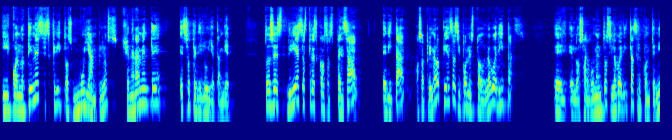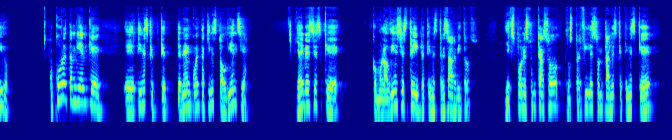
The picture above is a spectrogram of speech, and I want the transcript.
Y cuando tienes escritos muy amplios, generalmente eso te diluye también. Entonces, diría esas tres cosas. Pensar, editar, o sea, primero piensas y pones todo, luego editas el, el, los argumentos y luego editas el contenido. Ocurre también que eh, tienes que, que, tener en cuenta quién es tu audiencia. Y hay veces que, como la audiencia es triple, tienes tres árbitros y expones un caso, los perfiles son tales que tienes que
